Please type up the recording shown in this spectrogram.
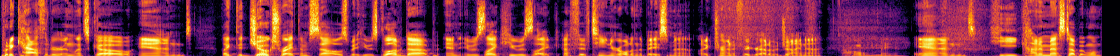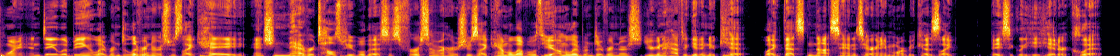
put a catheter in, let's go." And like the jokes write themselves, but he was gloved up and it was like he was like a 15 year old in the basement, like trying to figure out a vagina. Oh man. And he kind of messed up at one point. And Dayla, being a labor and delivery nurse, was like, Hey, and she never tells people this. This first time I heard, she was like, Hey, I'm a level with you. I'm a labor and delivery nurse. You're gonna have to get a new kit. Like that's not sanitary anymore because like basically he hit her clit.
